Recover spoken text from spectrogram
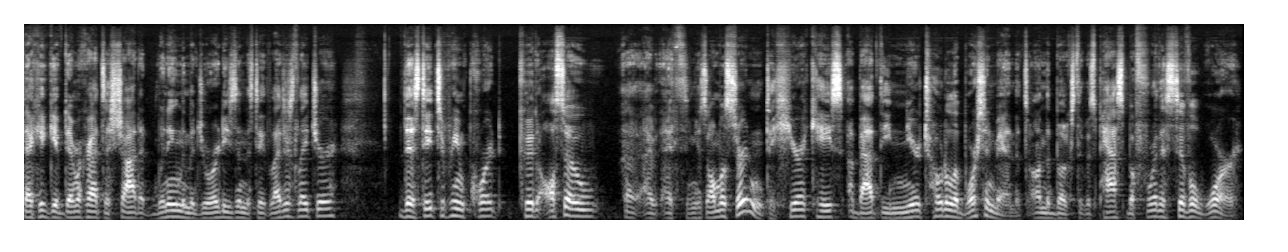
That could give Democrats a shot at winning the majorities in the state legislature. The state Supreme Court could also uh, I, I, think it's almost certain to hear a case about the near total abortion ban that's on the books that was passed before the Civil War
